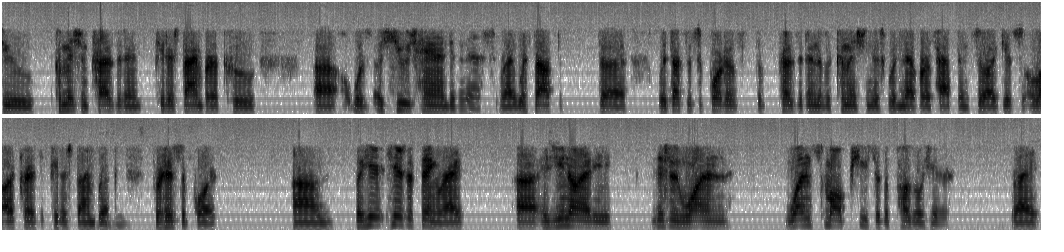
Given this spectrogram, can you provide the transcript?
to Commission President Peter Steinbrueck, who uh, was a huge hand in this. Right, without the, the without the support of the president of the commission, this would never have happened. So I give a lot of credit to Peter Steinbrueck mm-hmm. for his support. Um, but here, here's the thing, right? Uh, as you know, Eddie, this is one one small piece of the puzzle here, right?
